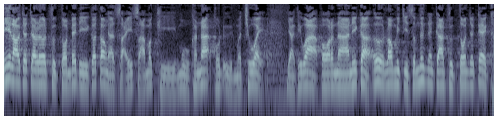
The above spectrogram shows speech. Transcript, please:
นี้เราจะเจริญฝึกตนได้ดี ก็ต้องอาศัยสามัคคีหมู่คณะคนอื่นมาช่วย อย่างที่ว่าปรณานี้ก็ เออ เรามีจิตสำนึกในการฝึกตนจะแก้ไข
